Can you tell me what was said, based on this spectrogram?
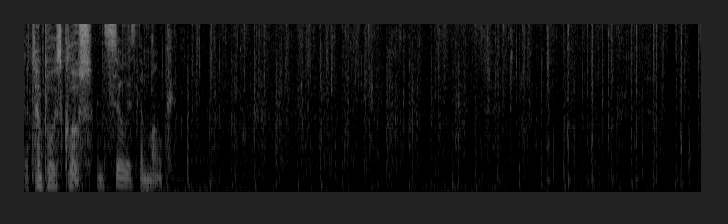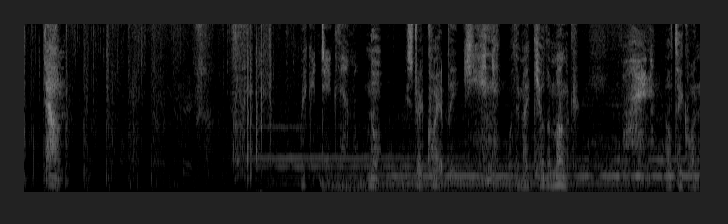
The temple is close. And so is the monk. Down. We could take them. No, we strike quietly. Jin. Or they might kill the monk. Fine. I'll take one,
